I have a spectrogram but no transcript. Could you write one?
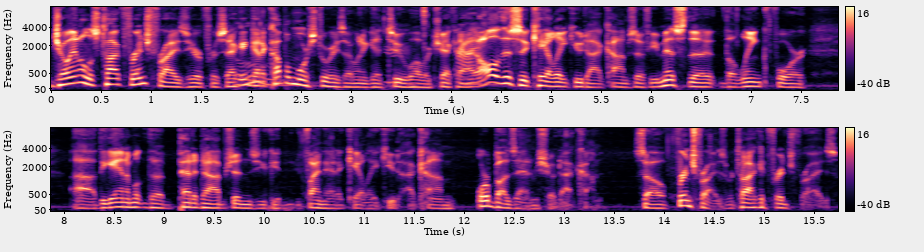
Joanna, let's talk French fries here for a second. Got a couple more stories I want to get to while we're checking out. All of this is at klaq.com. So if you missed the the link for uh, the animal, the pet adoptions, you could find that at klaq.com or buzzadamshow.com. So French fries, we're talking French fries.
